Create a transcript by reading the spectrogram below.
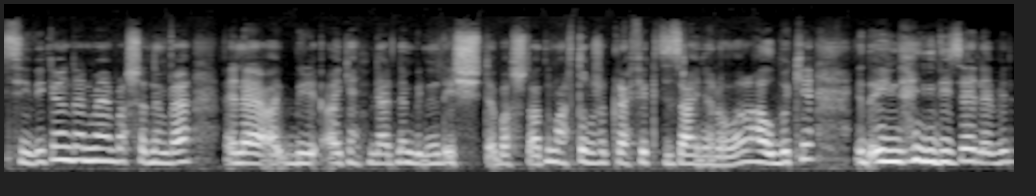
CV göndərməyə başladım və elə bir agentliklərdən birində işdə başladım. Artıq qrafik dizayner olaraq. Halbuki indicə elə bil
